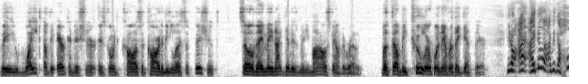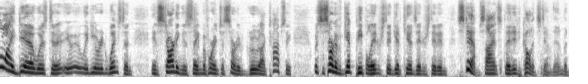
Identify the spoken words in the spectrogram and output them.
the weight of the air conditioner is going to cause the car to be less efficient, so they may not get as many miles down the road, but they'll be cooler whenever they get there. You know, I, I know, I mean, the whole idea was to, when you were in Winston in starting this thing before it just sort of grew like topsy, was to sort of get people interested, get kids interested in STEM, science. They didn't call it STEM then, but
